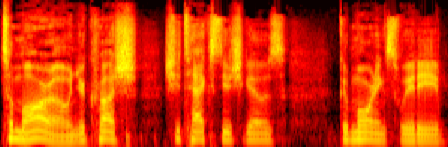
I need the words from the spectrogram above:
tomorrow and your crush she texts you, she goes, "Good morning, sweetie.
